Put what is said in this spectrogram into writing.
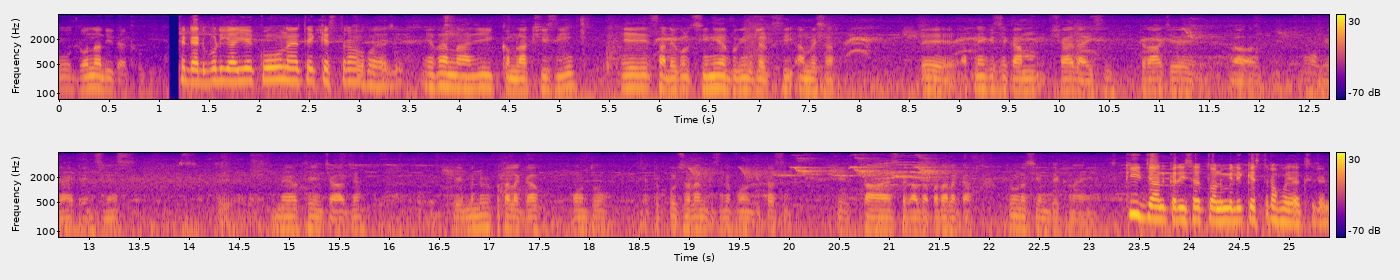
ਉਹ ਦੋਨਾਂ ਦੀ ਡੈਥ ਹੋ ਗਈ। ਤੇ ਡੈੱਡ ਬੋਡੀ ਆਈ ਹੈ ਕੌਣ ਹੈ ਤੇ ਕਿਸ ਤਰ੍ਹਾਂ ਹੋਇਆ ਜੀ? ਇਹਦਾ ਨਾਂ ਜੀ ਕਮਲਾਕਸ਼ੀ ਸੀ। ਇਹ ਸਾਡੇ ਕੋਲ ਸੀਨੀਅਰ ਬੁਕਿੰਗ ਕਲਰਕ ਸੀ ਅੰਮ੍ਰਿਤਸਰ। ਤੇ ਆਪਣੇ ਕਿਸੇ ਕੰਮ ਸ਼ਾਇਦ ਆਈ ਸੀ। ਕਰਾ ਚ ਅ, ਹੋ ਗਿਆ ਇਨਸੀਡੈਂਸ ਤੇ ਮੈਂ ਉੱਥੇ ਇੰਚਾਰਜ ਹਾਂ। ਤੇ ਮੈਨੂੰ ਵੀ ਪਤਾ ਲੱਗਾ ਫੋਨ ਤੋਂ। ਇੱਕ ਪੁਲਿਸ ਵਾਲਿਆਂ ਨੇ ਕਿਸੇ ਨੇ ਫੋਨ ਕੀਤਾ ਸੀ। ਤੇ ਤਾਂ ਇਸ ਗੱਲ ਦਾ ਪਤਾ ਲੱਗਾ ਤੇ ਹੁਣ ਅਸੀਂ ਇਹਨੂੰ ਦੇਖਣ ਆਏ ਹਾਂ। ਕੀ ਜਾਣਕਾਰੀ ਸਰ ਤੁਹਾਨੂੰ ਮਿਲੀ? ਕਿਸ ਤਰ੍ਹਾਂ ਹੋਇਆ ਐਕਸੀਡੈਂਟ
